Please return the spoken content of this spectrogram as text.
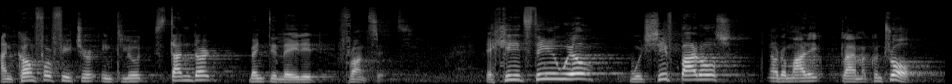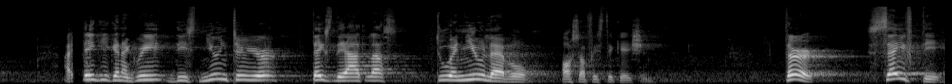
and comfort features include standard ventilated front seats, a heated steering wheel with shift paddles and automatic climate control. I think you can agree this new interior takes the Atlas to a new level of sophistication. Third, safety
